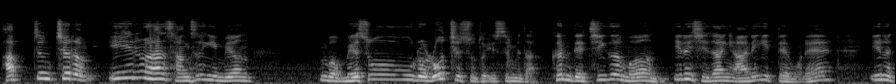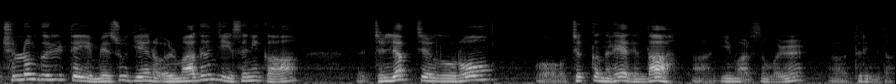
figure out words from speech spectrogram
앞전처럼 이러한 상승이면 뭐 매수를 놓칠 수도 있습니다. 그런데 지금은 이런 시장이 아니기 때문에 이런 출렁거릴 때의 매수 기회는 얼마든지 있으니까 전략적으로 어, 접근을 해야 된다. 아, 이 말씀을 어, 드립니다.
